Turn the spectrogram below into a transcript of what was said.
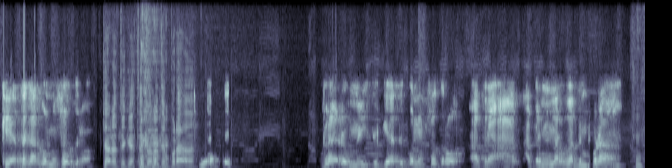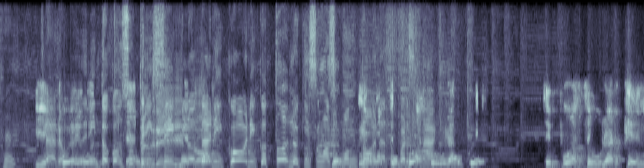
quédate acá con nosotros. Claro, te quedaste toda la temporada. Claro, me dice, quédate con nosotros a, tra- a- a terminar la temporada. Y Claro, después, Pedrito bueno, con su triciclo tan icónico, todos lo quisimos un montón No, a te tu puedo personaje. asegurar que te puedo asegurar que en,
